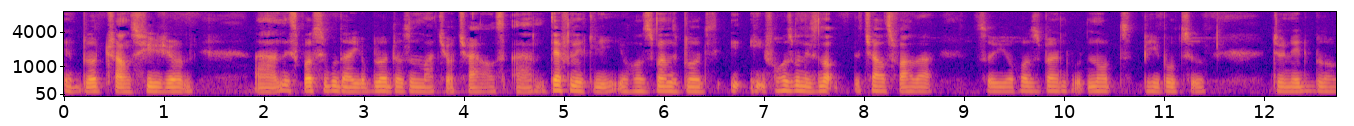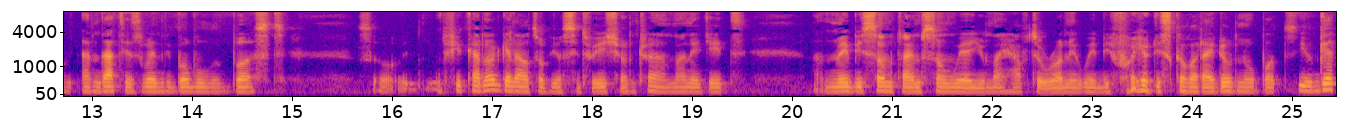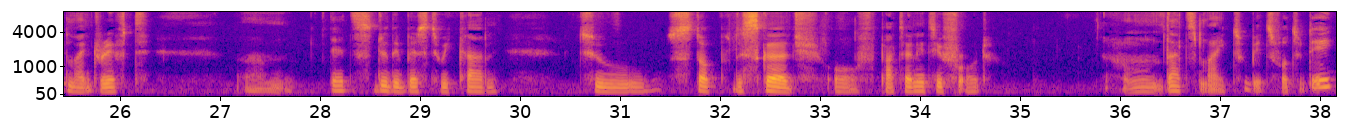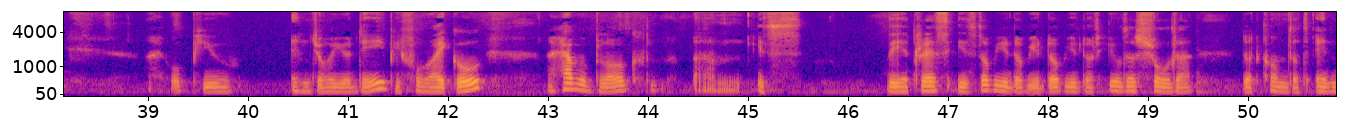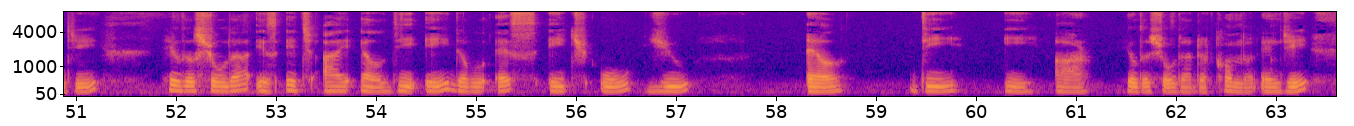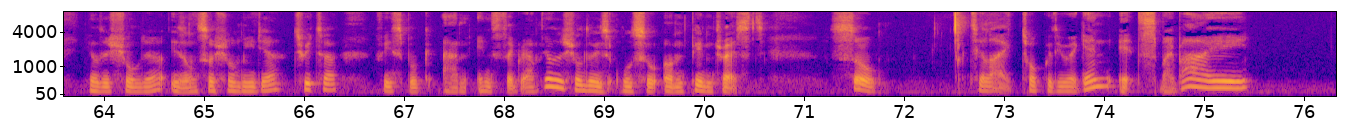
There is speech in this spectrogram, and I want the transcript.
a blood transfusion. And it's possible that your blood doesn't match your child's, and definitely your husband's blood. If husband is not the child's father, so your husband would not be able to donate blood, and that is when the bubble will burst so if you cannot get out of your situation, try and manage it. And maybe sometimes somewhere you might have to run away before you're discovered. I don't know, but you get my drift. Um, let's do the best we can to stop the scourge of paternity fraud. Um, that's my two bits for today. I hope you enjoy your day. Before I go, I have a blog um, it's the address is www.hildashoulder.com.ng. Hilda's shoulder is H I L D A S H O U L D E R. Hildashoulder.com.ng. Hilda's Shoulder is on social media Twitter, Facebook, and Instagram. The other Shoulder is also on Pinterest. So, till I talk with you again, it's bye bye.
